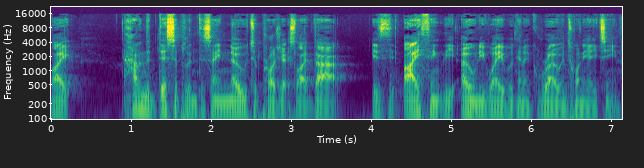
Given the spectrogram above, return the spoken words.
like having the discipline to say no to projects like that is, I think, the only way we're going to grow in 2018.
